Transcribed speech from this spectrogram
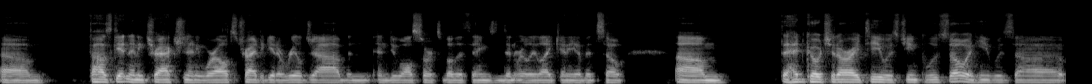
um, if I was getting any traction anywhere else. Tried to get a real job and and do all sorts of other things, and didn't really like any of it. So, um, the head coach at RIT was Gene Peluso, and he was uh,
